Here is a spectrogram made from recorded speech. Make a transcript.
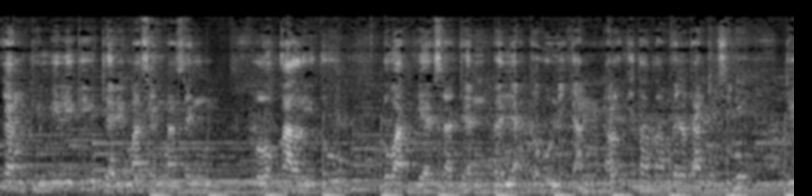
yang dimiliki dari masing-masing lokal itu luar biasa dan banyak keunikan. Kalau kita tampilkan di sini di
